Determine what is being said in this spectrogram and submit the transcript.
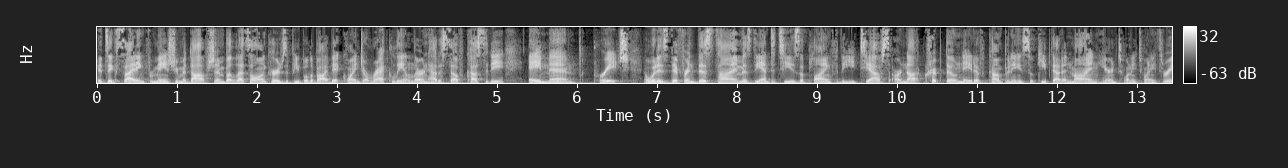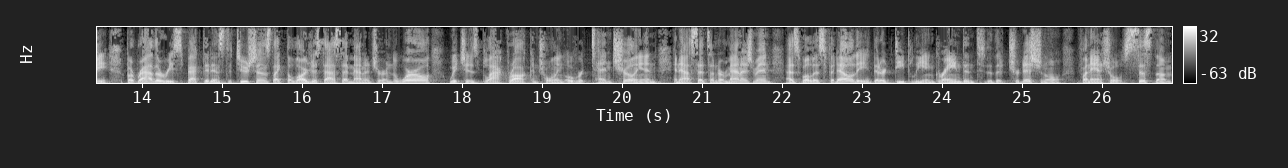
It's exciting for mainstream adoption, but let's all encourage the people to buy Bitcoin directly and learn how to self-custody. Amen Preach. And what is different this time is the entities applying for the ETFs are not crypto native companies. So keep that in mind here in 2023, but rather respected institutions like the largest asset manager in the world, which is BlackRock controlling over 10 trillion in assets under management, as well as Fidelity that are deeply ingrained into the traditional financial system.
